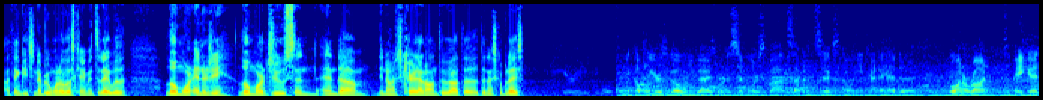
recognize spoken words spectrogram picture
I think each and every one of us came in today with a little more energy, a little more juice, and and um, you know, just carry that on throughout the, the next couple of days. Hear anything from a couple of years ago when you guys were in a similar spot, seven and six, knowing you kind of had to go on a run to make it?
